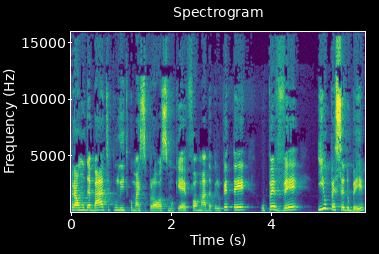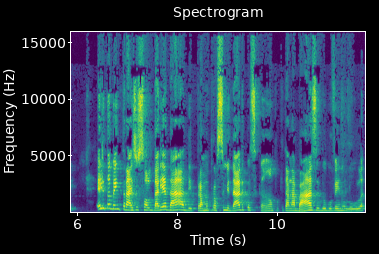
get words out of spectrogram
para um debate político mais próximo, que é formada pelo PT, o PV e o PCdoB, ele também traz o solidariedade para uma proximidade com esse campo, que está na base do governo Lula.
